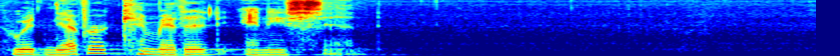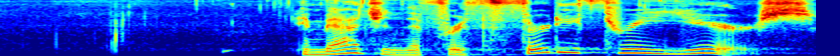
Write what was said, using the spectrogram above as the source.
who had never committed any sin. Imagine that for 33 years,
